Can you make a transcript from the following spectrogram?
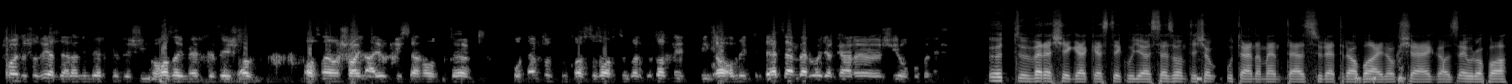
sajnos az érde elleni mérkőzésünk, a hazai mérkőzés, az, azt nagyon sajnáljuk, hiszen ott, ott nem tudtuk azt az arcunkat mutatni, mint amit december vagy akár Siófokon is. Öt vereséggel kezdték ugye a szezont, és utána ment el szünetre a bajnokság az Európa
